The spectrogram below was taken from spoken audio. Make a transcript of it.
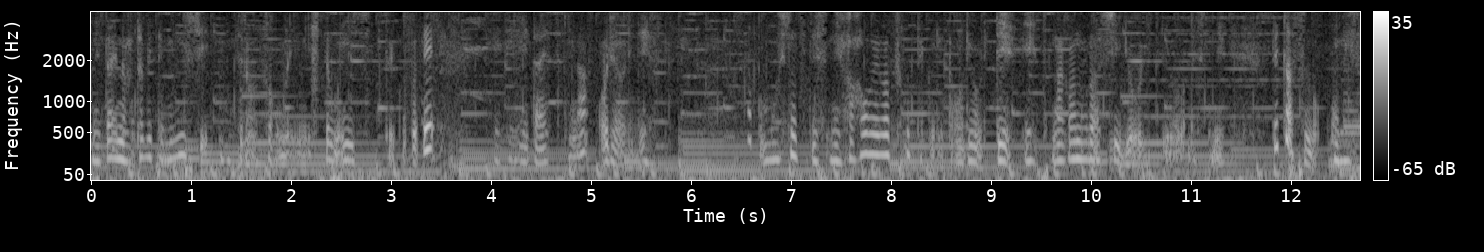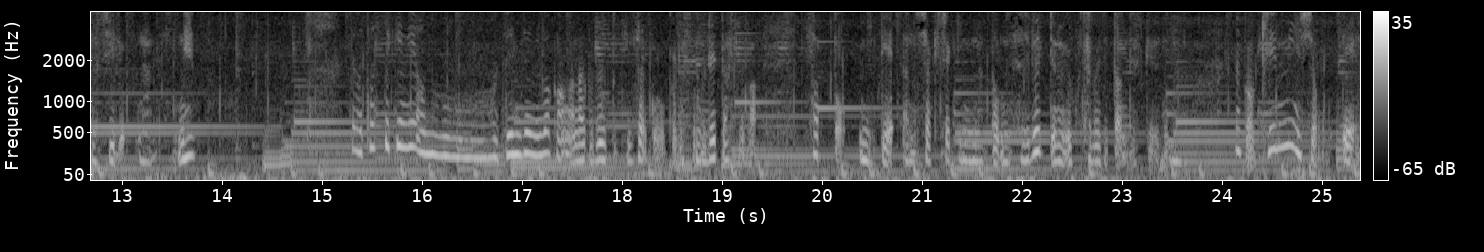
冷たいのを食べてもいいしもちろんそうめんにしてもいいしということで、えー、大好きなお料理です。あともう一つですね母親が作ってくれたお料理で、えーと、長野らしい料理というのはですねレタスのお味噌汁なんですね。で私的に、あのー、全然違和感がなくずっと小さい頃からそのレタスがさっと煮てあのシャキシャキになったお味噌汁っていうのをよく食べてたんですけれどもなんか県民賞で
